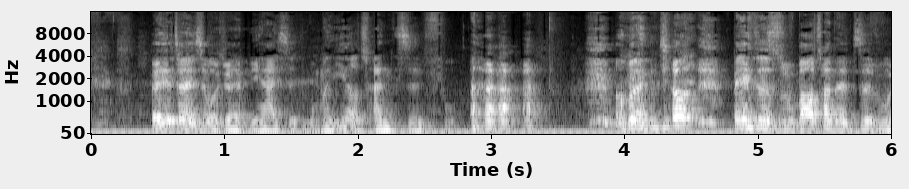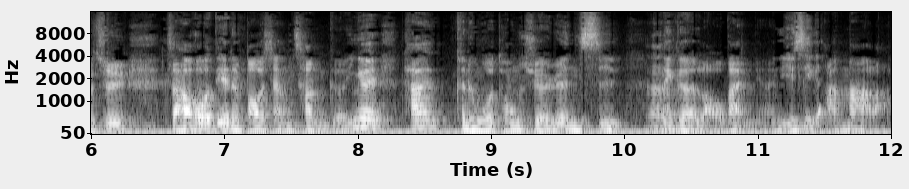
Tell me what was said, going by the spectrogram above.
而且重点是，我觉得很厉害是，我们也有穿制服，我们就背着书包，穿着制服去杂货店的包厢唱歌。因为他可能我同学认识那个老板娘，也是一个阿嬷啦，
